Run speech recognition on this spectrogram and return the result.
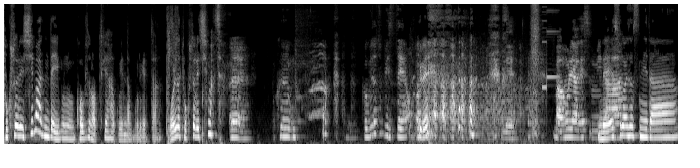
독설이 심한데 이분은 거기서는 어떻게 하고 있나 모르겠다. 원래 독설이 심하잖아. 예. 그 거기서도 비슷해요. 그래? 네. 마무리하겠습니다. 네, 수고하셨습니다.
